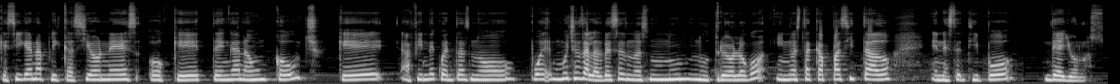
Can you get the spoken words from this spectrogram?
que sigan aplicaciones o que tengan a un coach que a fin de cuentas no muchas de las veces no es un nutriólogo y no está capacitado en este tipo de ayunos.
